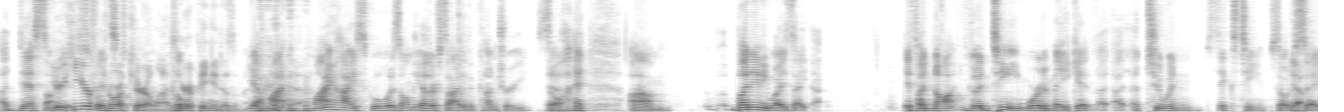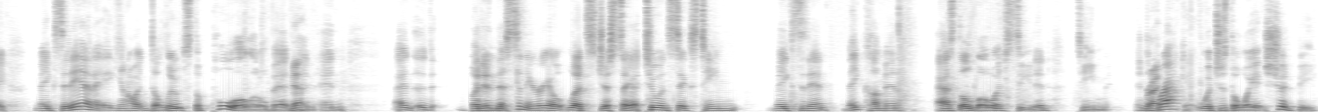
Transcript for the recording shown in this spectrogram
a diss. on You're, you're from North Carolina. col- Your opinion doesn't matter. yeah, my my high school is on the other side of the country. So I, um, but anyways, I, if a not good team were to make it, a, a- two and six team, so to Yeah. say, makes it in, it, you know, it dilutes the pool a little bit. Yeah. And and and but in this scenario, let's just say a two and six team makes it in, they come in as the lowest seeded team in the Right. bracket, which is the way it should be.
